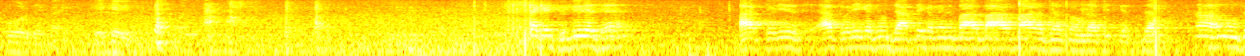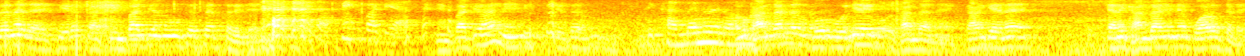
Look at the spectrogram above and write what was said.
ફોડ દેખાય એ કેવી કઈ છૂટી રહે છે આ છોડી આ છોડી કે હું જાતે ગમે ને બાર બાર બાર હજાર પાઉન્ડ આપીશ કે દર. ના, હું તો ના જાય તેરે સિમ્પાટીઓ હું તો તરત તરી જાય સિમ્પાટીઓ હોય ને એ તો અમુક ખાનદાન બોલીએ ખાનદાન. કારણ કે એને એને ખાનદાની ને પોરો ચડે.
